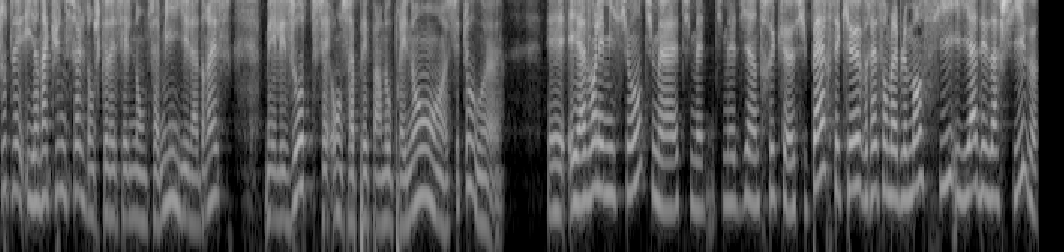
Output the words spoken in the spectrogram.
toutes les, il y en a qu'une seule dont je connaissais le nom de famille et l'adresse, mais les autres, on s'appelait par nos prénoms, c'est tout. Et, et avant l'émission, tu m'as, tu m'as, tu m'as dit un truc super, c'est que vraisemblablement, si il y a des archives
